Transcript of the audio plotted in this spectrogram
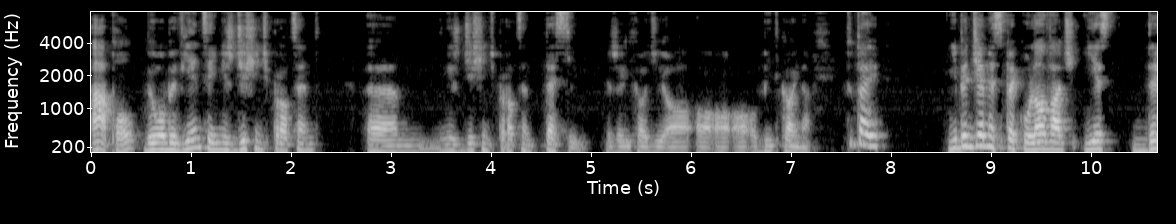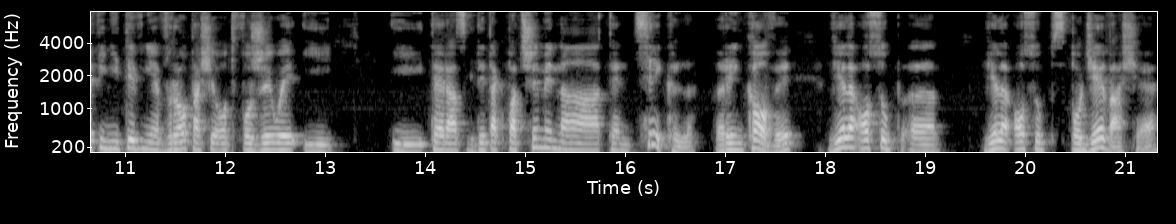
Apple byłoby więcej niż 10%, niż 10% Tesli, jeżeli chodzi o, o, o, o Bitcoina. Tutaj nie będziemy spekulować, jest definitywnie wrota się otworzyły i, i teraz, gdy tak patrzymy na ten cykl rynkowy, wiele osób, e, wiele osób spodziewa się,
